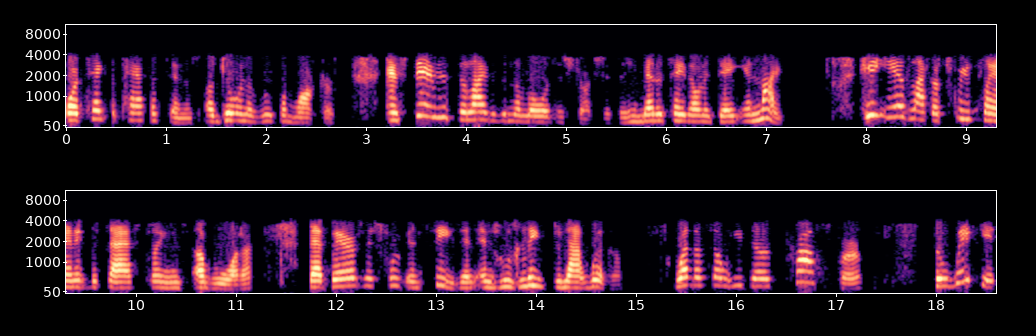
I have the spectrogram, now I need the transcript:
or take the path of sinners, or join a group of mockers. Instead, his delight is in the Lord's instructions, and he meditates on it day and night. He is like a tree planted beside streams of water that bears its fruit in season, and whose leaves do not wither. Whether so he does prosper, the wicked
